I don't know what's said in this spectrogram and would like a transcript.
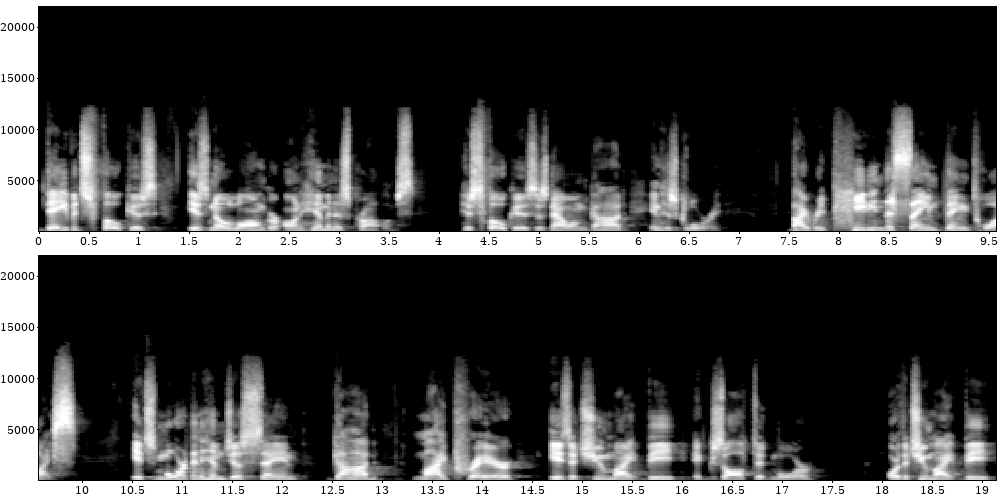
David's focus is no longer on him and his problems. His focus is now on God in his glory. By repeating the same thing twice, it's more than him just saying, God, my prayer is that you might be exalted more or that you might be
